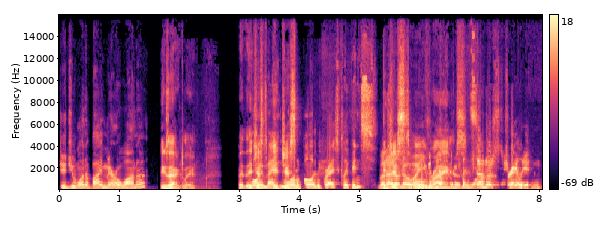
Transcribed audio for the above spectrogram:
Did you want to buy marijuana? Exactly. But it Boy, just mate, it you just want to buy the grass clippings? But It I just don't know why you would rhymes. That sound. Australian.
